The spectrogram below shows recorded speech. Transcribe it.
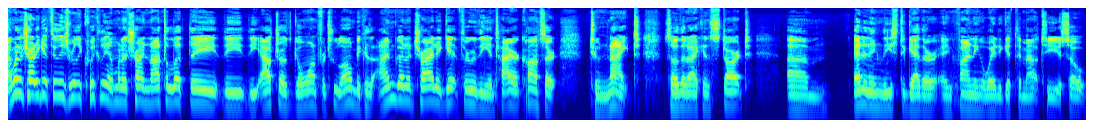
I'm gonna try to get through these really quickly. I'm gonna try not to let the the the outros go on for too long because I'm gonna try to get through the entire concert tonight so that I can start. Um, editing these together and finding a way to get them out to you. So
